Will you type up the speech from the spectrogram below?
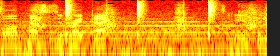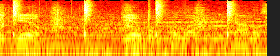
Ball, passes it right back to Anthony Gill. Gill will pull up in McDonald's.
